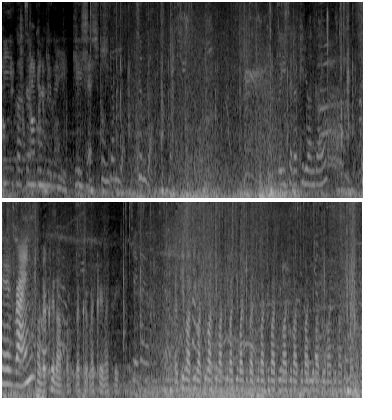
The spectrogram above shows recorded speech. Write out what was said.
B 거점 공격을 개시하십시오. 공격력 증가. 의사가 필요한가요? There's Ryan. 아 맥크리 나왔다 맥크리 맥크리 맥크리 제가 여기 있어. 야, 디바 디바 디바 디바 디바 디바 디바 디바 디바 디바 디바 디바 디바 디바 디바 디바 디바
